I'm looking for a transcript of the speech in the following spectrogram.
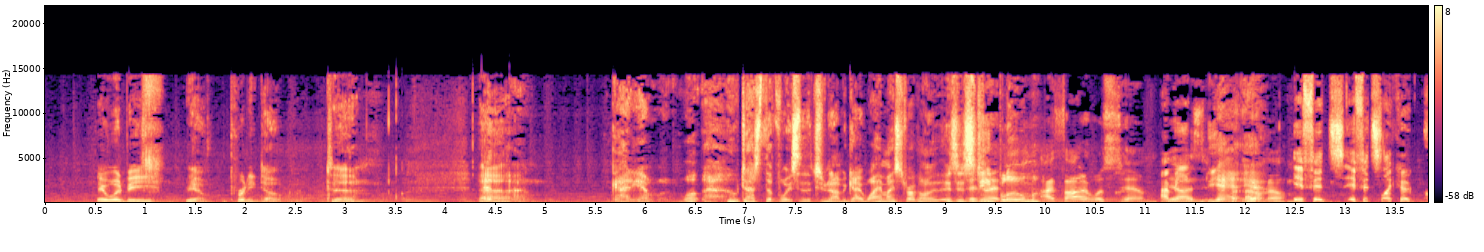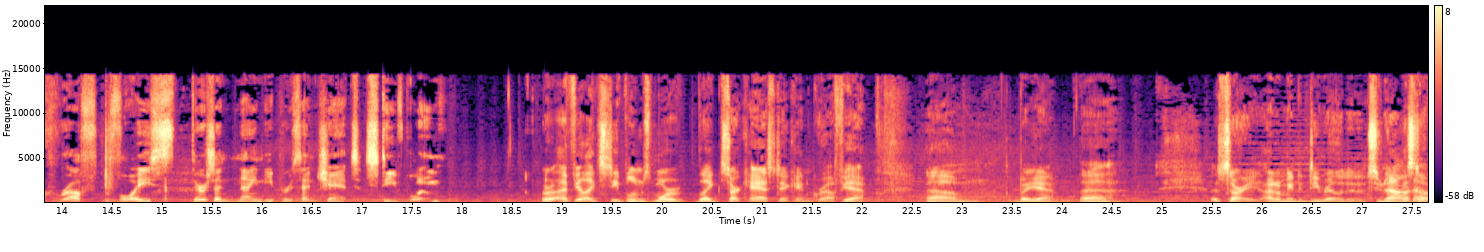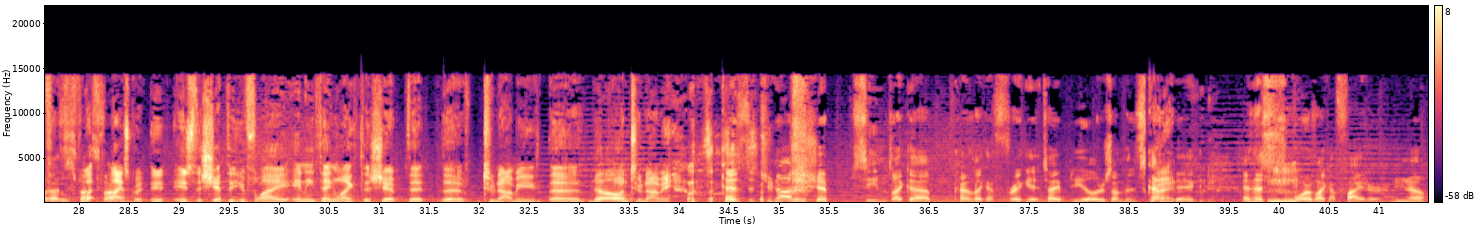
It would be, you know, pretty dope to. Uh, God, yeah. What? Who does the voice of the Toonami guy? Why am I struggling? Is it isn't Steve it- Blum? I thought it was him. I yeah, mean, th- yeah, I don't know. If it's if it's like a gruff voice, there's a ninety percent chance it's Steve Blum. Or I feel like Steve Blum's more like sarcastic and gruff. Yeah. Um, but yeah. Uh, sorry, I don't mean to derail it into Toonami No, no, stuff. that's- that's fine. Last question: Is the ship that you fly anything like the ship that the Toonami uh, No. on Toonami? Because the Toonami ship seems like a kind of like a frigate type deal or something. It's kind Right. of big, and this is Mhm. more of like a fighter, you know.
